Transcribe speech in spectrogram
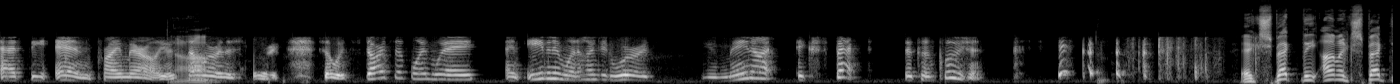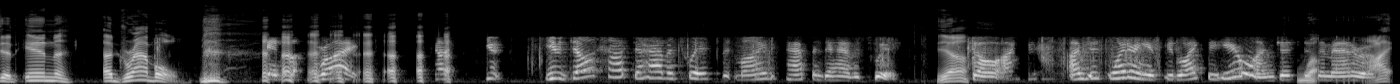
at the end primarily, or ah. somewhere in the story. So it starts up one way, and even in 100 words, you may not expect the conclusion. expect the unexpected in a drabble. right. Now, you, you don't have to have a twist, but mine happened to have a twist. Yeah. So I'm just, I'm just wondering if you'd like to hear one, just well, as a matter of. I,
